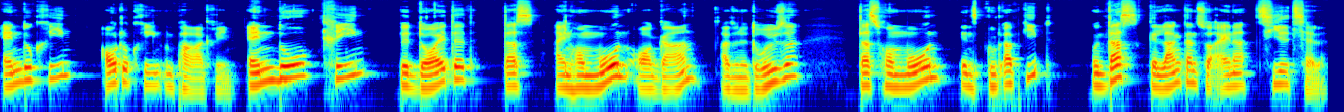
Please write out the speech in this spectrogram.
endokrin, autokrin und parakrin. Endokrin bedeutet, dass ein Hormonorgan, also eine Drüse, das Hormon ins Blut abgibt und das gelangt dann zu einer Zielzelle,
